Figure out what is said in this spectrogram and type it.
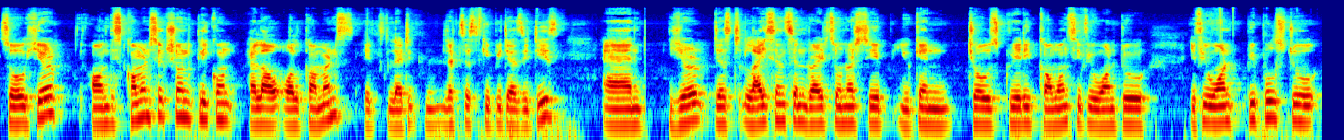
so here on this comment section click on allow all comments. It's let it let's just keep it as it is. And here just license and rights ownership. You can choose creative commons if you want to if you want peoples to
